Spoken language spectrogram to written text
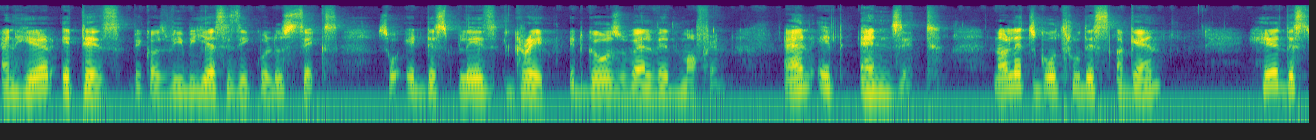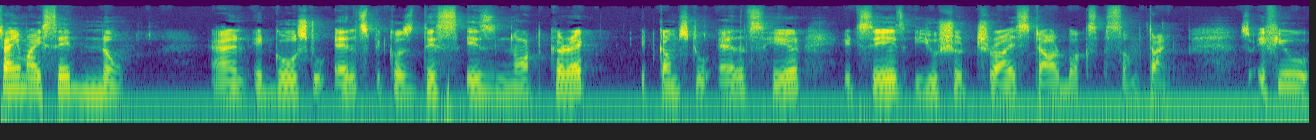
And here it is because VB yes is equal to 6 so it displays great. It goes well with muffin. And it ends it. Now let's go through this again. Here this time I said no. And it goes to else because this is not correct it comes to else here it says you should try Starbucks sometime. So if you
